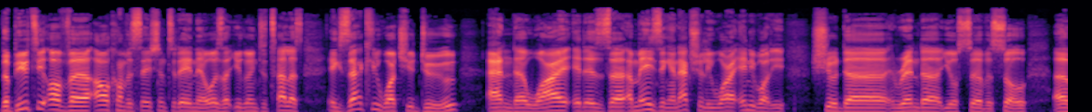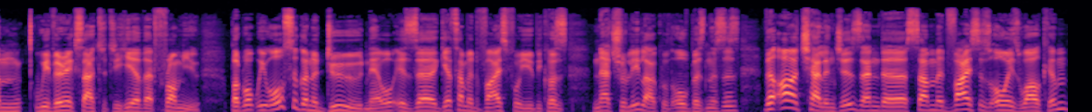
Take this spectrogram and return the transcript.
the beauty of uh, our conversation today, Neo, is that you're going to tell us exactly what you do and uh, why it is uh, amazing, and actually why anybody should uh, render your service. So um, we're very excited to hear that from you. But what we're also going to do, now is uh, get some advice for you because naturally, like with all businesses, there are challenges, and uh, some advice is always welcome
